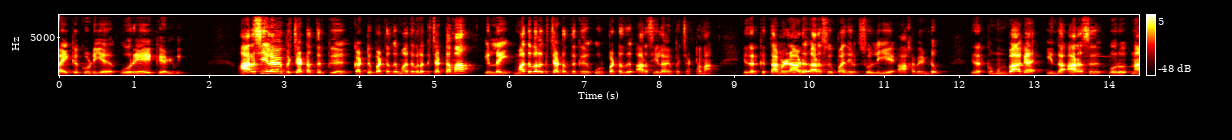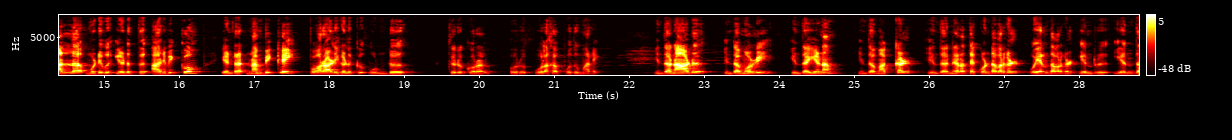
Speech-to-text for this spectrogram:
வைக்கக்கூடிய ஒரே கேள்வி. அரசியலமைப்பு சட்டத்திற்கு கட்டுப்பட்டது மதுவிலக்கு சட்டமா? இல்லை மதுவிலக்கு சட்டத்துக்கு உட்பட்டது அரசியலமைப்பு சட்டமா? இதற்கு தமிழ்நாடு அரசு பதில் சொல்லியே ஆக வேண்டும். இதற்கு முன்பாக இந்த அரசு ஒரு நல்ல முடிவு எடுத்து அறிவிக்கும் என்ற நம்பிக்கை போராளிகளுக்கு உண்டு. திருக்குறள் ஒரு உலக பொதுமறை. இந்த நாடு இந்த மொழி இந்த இனம் இந்த மக்கள் இந்த நிறத்தை கொண்டவர்கள் உயர்ந்தவர்கள் என்று எந்த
